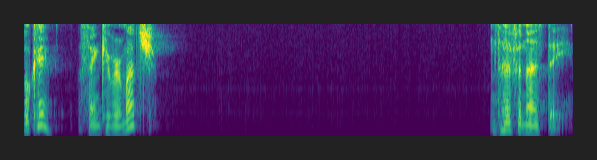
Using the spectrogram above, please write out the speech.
Okay, thank you very much. Have a nice day.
